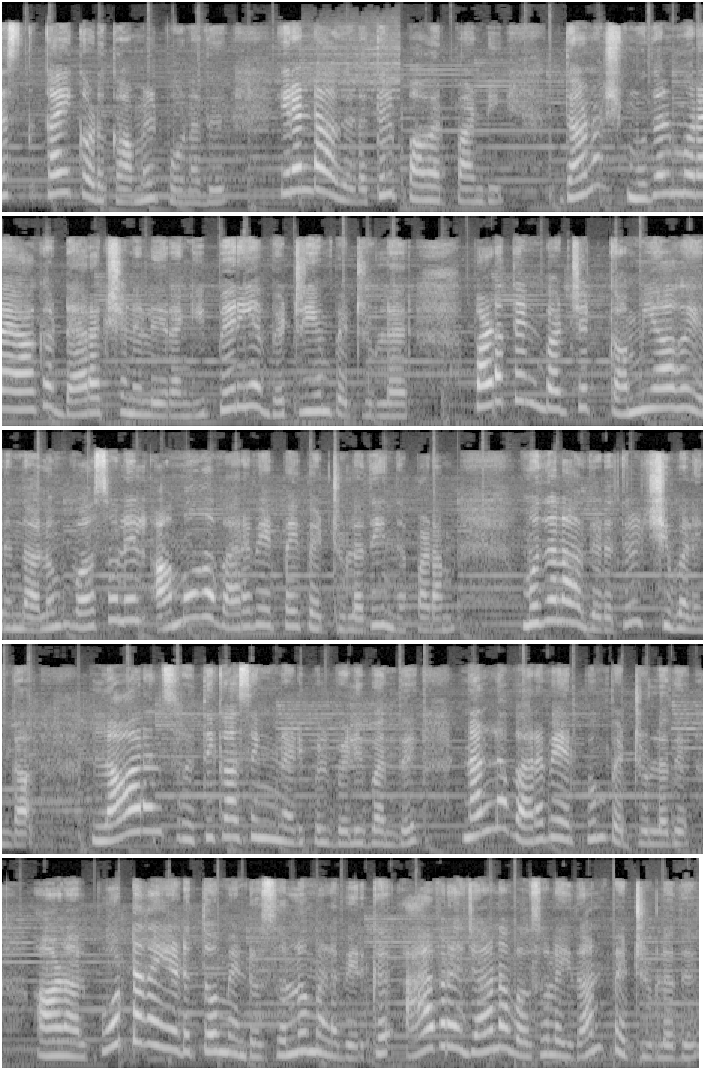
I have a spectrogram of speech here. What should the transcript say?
ரிஸ்க் கை கொடுக்காமல் போனது. இரண்டாவது இடத்தில் பவர் பாண்டி. தனுஷ் முதல் முறையாக டைரக்ஷனில் இறங்கி பெரிய வெற்றியும் பெற்றுள்ளார். படத்தின் பட்ஜெட் கம்மியாக இருந்தாலும் வசூலில் அமோக வரவேற்பை பெற்றுள்ளது இந்த படம். முதலாவது இடத்தில் சிவலிங்கா லாரன்ஸ் ரித்திகா சிங் நடிப்பில் வெளிவந்து நல்ல வரவேற்பும் பெற்றுள்ளது. ஆனால் போட்டதை எடுத்தோம் என்று சொல்லும் அளவிற்கு ஆவரேஜான வசூலை தான் பெற்றுள்ளது.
